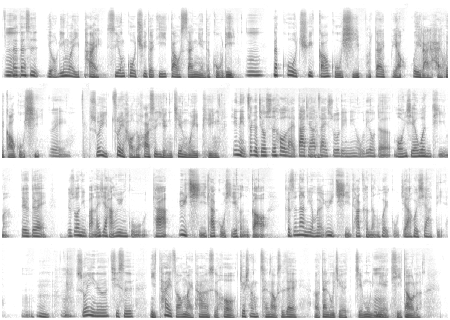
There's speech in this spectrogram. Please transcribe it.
嗯，那但是有另外一派是用过去的一到三年的股利，嗯，那过去高股息不代表未来还会高股息，对，所以最好的话是眼见为凭。其实你这个就是后来大家在说零零五六的某一些问题嘛，对不对？比如说你把那些航运股它。预期它股息很高，可是那你有没有预期它可能会股价会下跌？嗯嗯嗯。所以呢，其实你太早买它的时候，就像陈老师在呃淡如姐节目里面也提到了，嗯、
